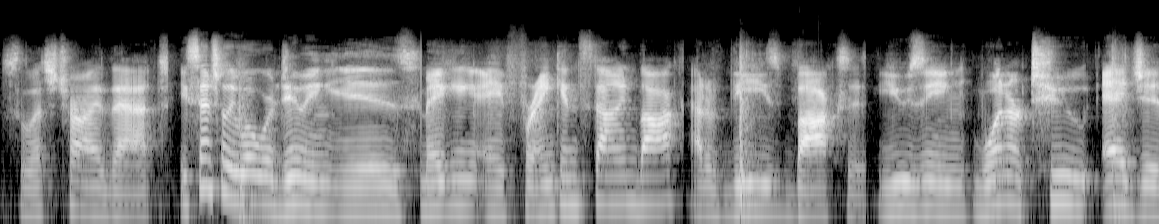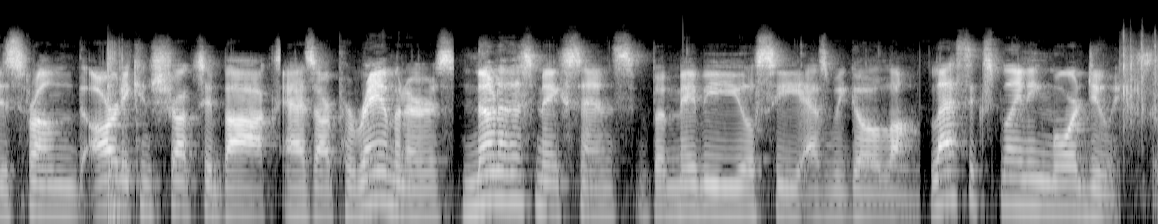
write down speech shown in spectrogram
So let's try that. Essentially what we're doing is making a Frankenstein box out of these boxes using one or two edges from the already constructed box as our parameters. None of this makes sense, but maybe you'll see as we go along. Less explaining, more doing. So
